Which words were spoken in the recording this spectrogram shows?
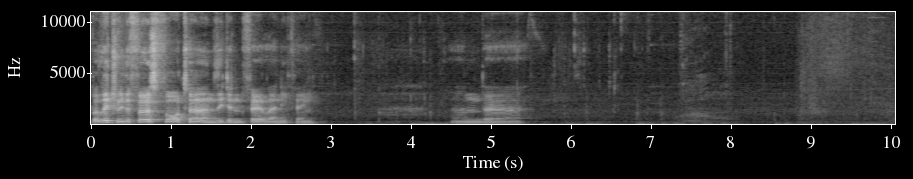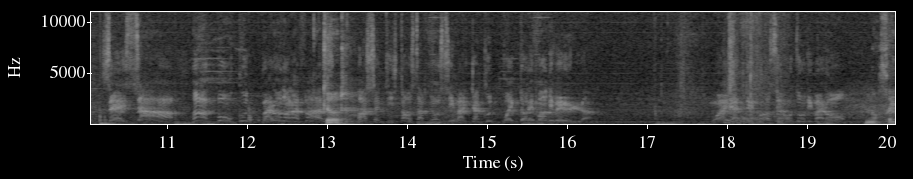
But literally the first four turns he didn't fail anything. And uh, good. À cette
